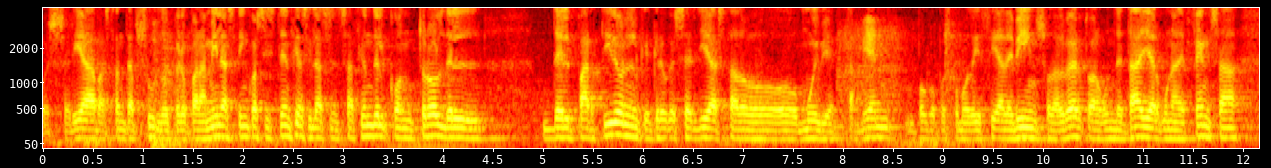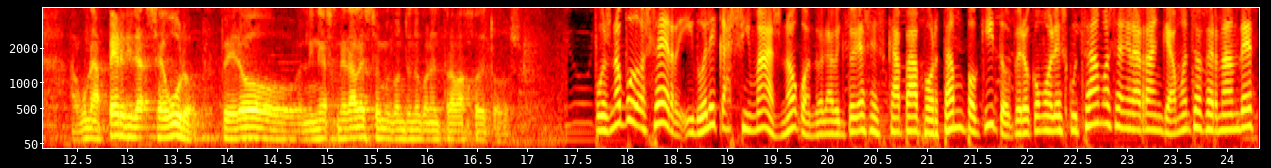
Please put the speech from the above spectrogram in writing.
pues sería bastante absurdo. Pero para mí las cinco asistencias y la sensación del control del, del partido en el que creo que Sergi ha estado muy bien. También, un poco, pues como decía de Vince o de Alberto, algún detalle, alguna defensa, alguna pérdida, seguro. Pero en líneas generales estoy muy contento con el trabajo de todos pues no pudo ser y duele casi más, ¿no? Cuando la victoria se escapa por tan poquito. Pero como le escuchábamos en el arranque a Moncho Fernández,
